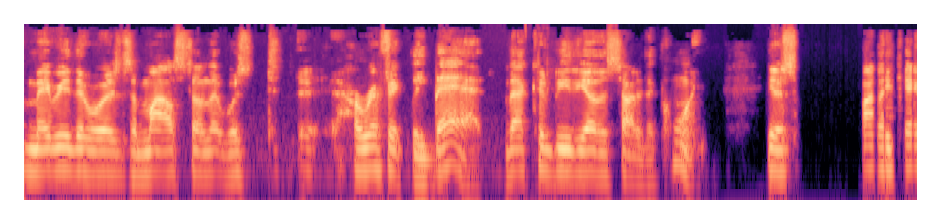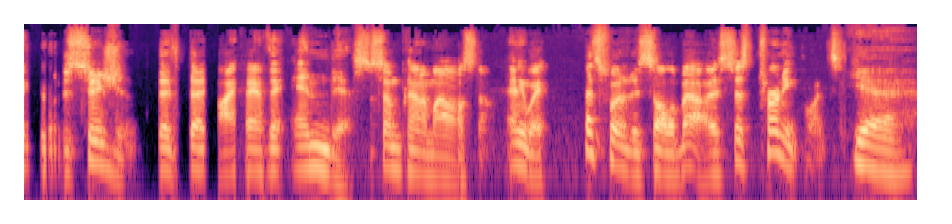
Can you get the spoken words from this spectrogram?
Maybe there was a milestone that was t- horrifically bad. That could be the other side of the coin. You know, finally came to a decision that said, I have to end this, some kind of milestone. Anyway, that's what it's all about. It's just turning points. Yeah.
